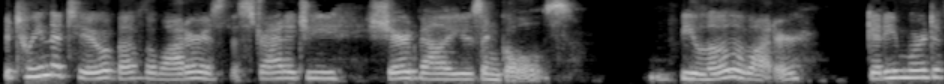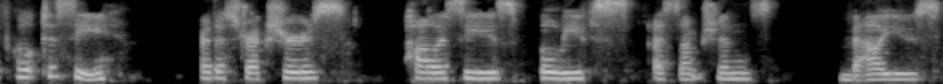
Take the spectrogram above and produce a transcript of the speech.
Between the two, above the water, is the strategy, shared values, and goals. Below the water, getting more difficult to see, are the structures, policies, beliefs, assumptions, values,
